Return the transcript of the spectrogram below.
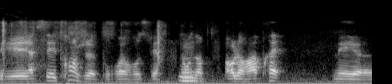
C'est assez étrange pour Rosberg. On Mm. en parlera après, mais euh,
